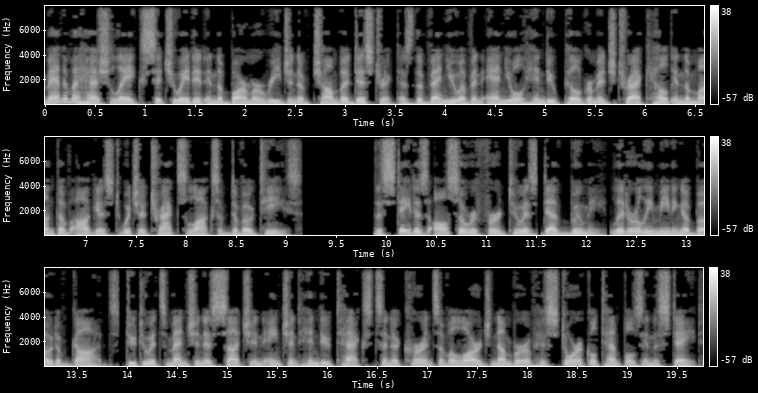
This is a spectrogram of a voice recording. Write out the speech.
Manimahesh Lake situated in the Bharmour region of Chamba district is the venue of an annual Hindu pilgrimage trek held in the month of August which attracts lakhs of devotees. The state is also referred to as Dev Bhumi literally meaning abode of gods due to its mention as such in ancient Hindu texts and occurrence of a large number of historical temples in the state.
